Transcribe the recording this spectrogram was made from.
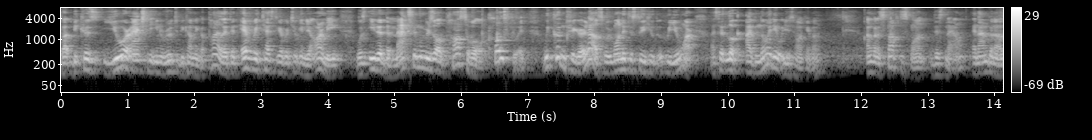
but because you are actually en route to becoming a pilot, and every test you ever took in the army was either the maximum result possible or close to it, we couldn't figure it out. So we wanted to see who, who you are. I said, look, I have no idea what you're talking about. I'm going to stop this one, this now, and I'm going to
